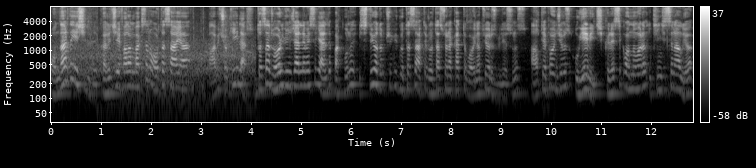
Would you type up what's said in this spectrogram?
onlar da yeşilli. Kaleciye falan baksana orta sahaya. Abi çok iyiler. Gutas'a rol güncellemesi geldi. Bak bunu istiyordum çünkü Gutas'ı artık rotasyona kattık oynatıyoruz biliyorsunuz. Altyapı oyuncumuz Ujevic. Klasik 10 numaranın ikincisini alıyor.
